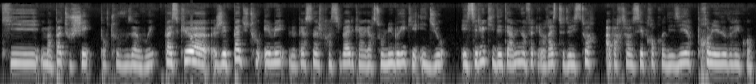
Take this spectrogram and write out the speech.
qui m'a pas touchée, pour tout vous avouer, parce que euh, j'ai pas du tout aimé le personnage principal, qui est un garçon lubrique et idiot, et c'est lui qui détermine en fait le reste de l'histoire à partir de ses propres désirs, premier degré quoi.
